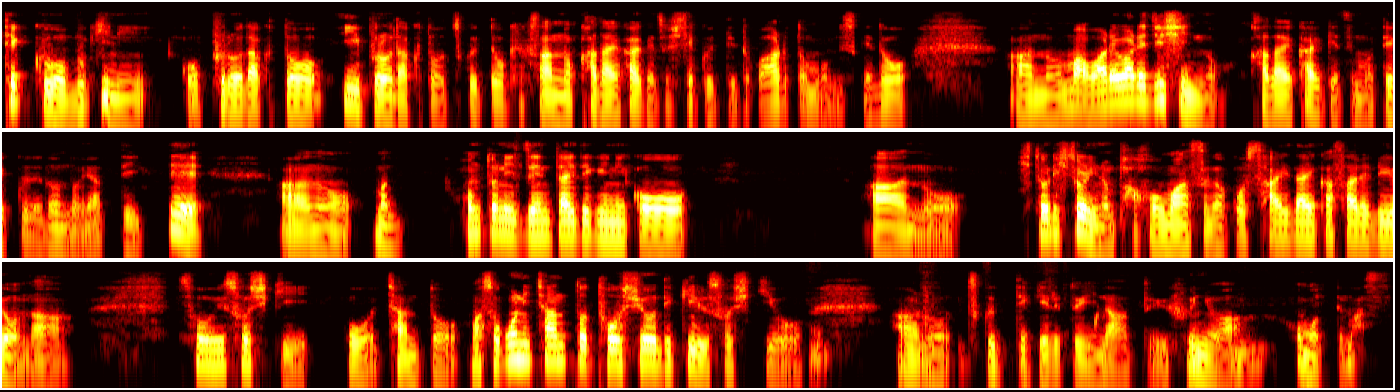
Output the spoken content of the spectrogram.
テックを武器に、こう、プロダクト、いいプロダクトを作ってお客さんの課題解決していくっていうところあると思うんですけど、あの、まあ、我々自身の課題解決もテックでどんどんやっていって、あの、まあ、本当に全体的にこう、あの、一人一人のパフォーマンスがこう最大化されるような、そういう組織をちゃんと、まあ、そこにちゃんと投資をできる組織を、あの、作っていけるといいなというふうには思ってます。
